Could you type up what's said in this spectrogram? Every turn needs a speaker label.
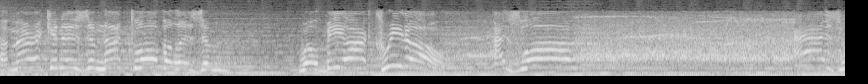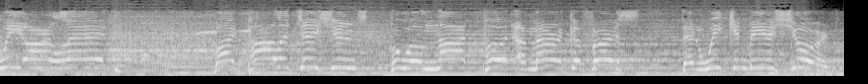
Speaker 1: Americanism, not globalism, will be our credo as long as we are led by politicians who will not put America first, then we can be assured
